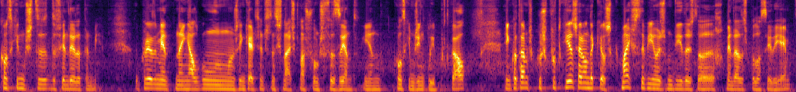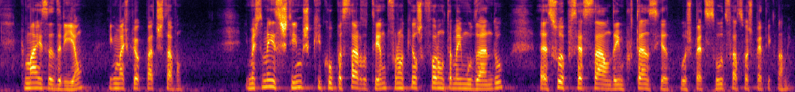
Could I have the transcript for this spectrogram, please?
conseguirmos de defender a pandemia. Curiosamente, em alguns inquéritos internacionais que nós fomos fazendo e conseguimos incluir Portugal, encontramos que os portugueses eram daqueles que mais sabiam as medidas recomendadas pela OCDE, que mais aderiam e que mais preocupados estavam. Mas também assistimos que, com o passar do tempo, foram aqueles que foram também mudando a sua percepção da importância do aspecto de saúde face ao aspecto económico.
